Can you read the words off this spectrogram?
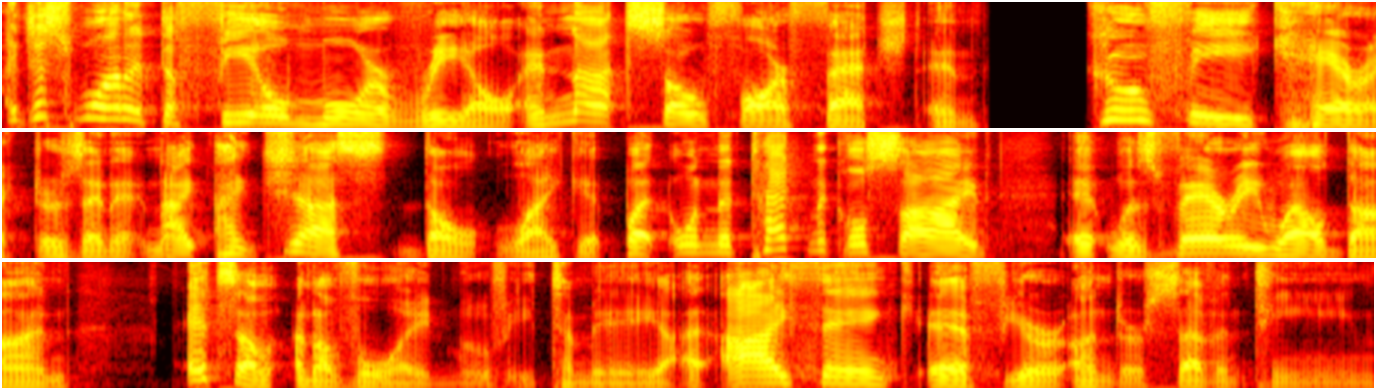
I just want it to feel more real and not so far fetched and goofy characters in it. And I, I just don't like it. But on the technical side, it was very well done. It's a, an avoid movie to me. I, I think if you're under 17,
